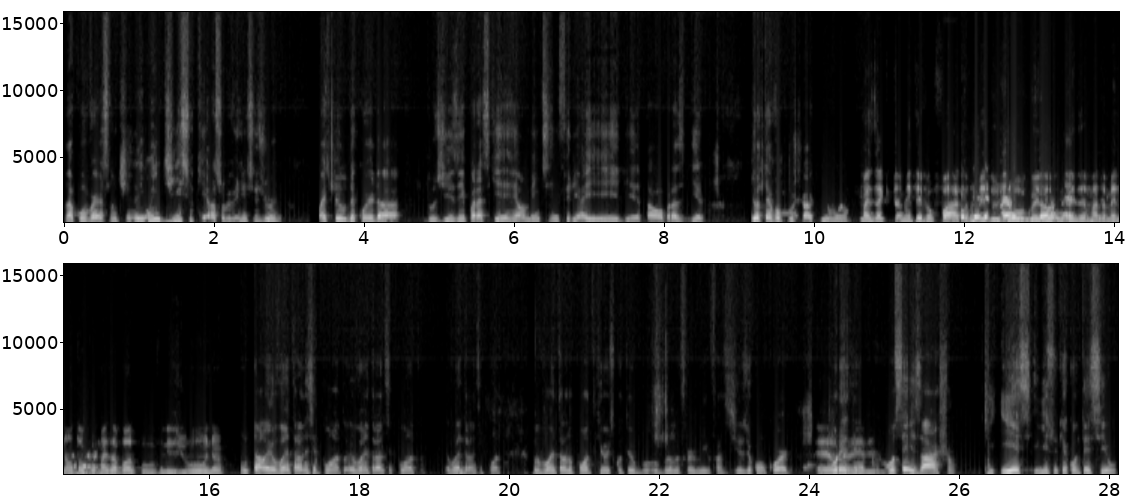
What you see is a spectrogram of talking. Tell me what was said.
na conversa não tinha nenhum indício que era sobre o Vinícius Júnior. Mas pelo decorrer da, dos dias aí, parece que realmente se referia a ele e tal, brasileiro. Eu até vou puxar aqui uma. Mas é que também teve o fato no meio do jogo, ele, o né? Benzema também não tocou mais a bola pro Vinícius Júnior. Então, eu vou entrar nesse ponto, eu vou entrar nesse ponto, eu vou entrar nesse ponto. Eu vou entrar no ponto que eu escutei o Bruno Formiga esses dias e eu concordo. É, eu Por exemplo, também. vocês acham que esse, isso que aconteceu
